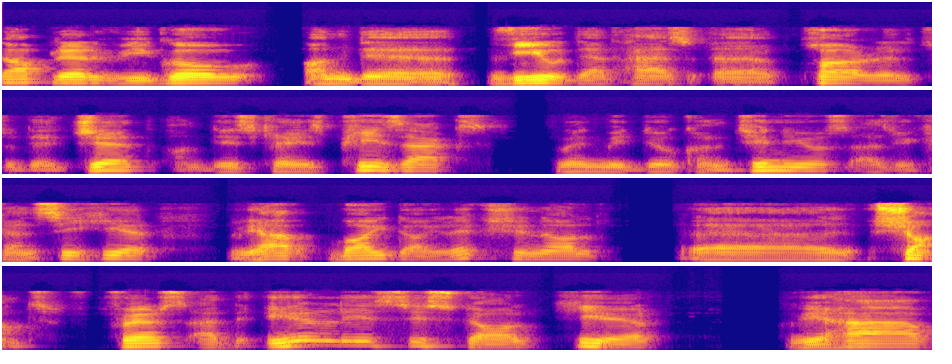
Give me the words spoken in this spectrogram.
Doppler, we go on the view that has parallel to the jet, on this case physics. When we do continuous, as you can see here, we have bidirectional uh, shunt. First, at the early systole here, we have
